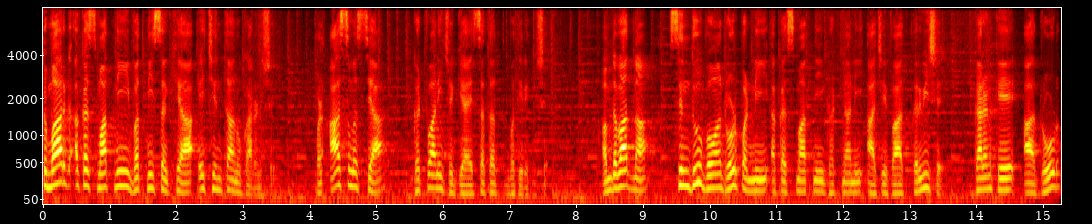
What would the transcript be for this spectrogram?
તો માર્ગ અકસ્માતની વતની સંખ્યા એ ચિંતાનું કારણ છે. પણ આ સમસ્યા ઘટવાની જગ્યાએ સતત વધી રહી છે. અમદાવાદના સિંધુ ભવન રોડ પરની અકસ્માતની ઘટનાની આજે વાત કરવી છે, કારણ કે આ રોડ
